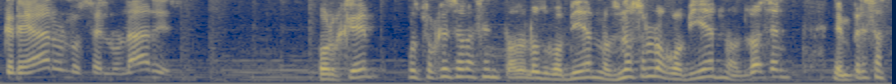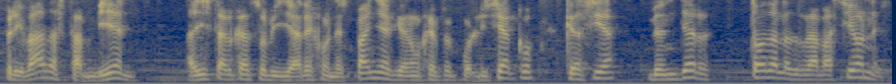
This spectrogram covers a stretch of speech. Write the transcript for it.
crearon los celulares. ¿Por qué? Pues porque eso lo hacen todos los gobiernos, no solo gobiernos, lo hacen empresas privadas también. Ahí está el caso Villarejo en España, que era un jefe policíaco que hacía vender todas las grabaciones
